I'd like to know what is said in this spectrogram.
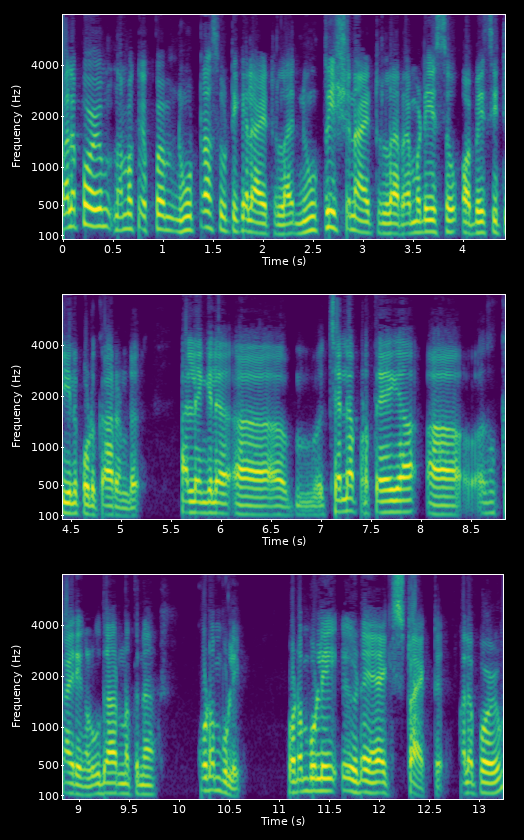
പലപ്പോഴും നമുക്ക് ഇപ്പം ന്യൂട്രാസ്യൂട്ടിക്കൽ ആയിട്ടുള്ള ന്യൂട്രീഷൻ ആയിട്ടുള്ള റെമഡീസ് ഒബേസിറ്റിയിൽ കൊടുക്കാറുണ്ട്. അല്ലെങ്കിൽ ചില പ്രത്യേക കാര്യങ്ങൾ. ഉദാഹരണത്തിന് കുടംപുളി. കുടംപുളിയുടെ എക്സ്ട്രാക്ട് പലപ്പോഴും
